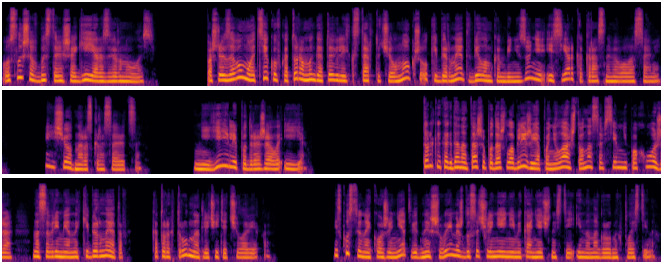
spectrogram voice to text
Услышав быстрые шаги, я развернулась. По шлюзовому отсеку, в котором мы готовились к старту челнок, шел кибернет в белом комбинезоне и с ярко-красными волосами. И еще одна раскрасавица. Не ей ли подражала Ия? Только когда Наташа подошла ближе, я поняла, что она совсем не похожа на современных кибернетов, которых трудно отличить от человека. Искусственной кожи нет, видны швы между сочленениями конечностей и на нагрудных пластинах.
